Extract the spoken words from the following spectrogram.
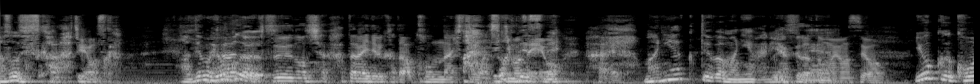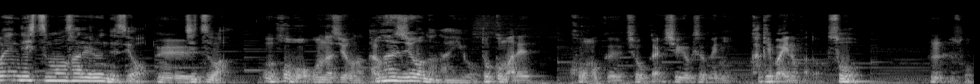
あ、そうですか。あ、違いますか。あ、でもよなかなか普く、通の社働いてる方はこんな質問はできませんよ。ねはい。マニアックといえばマニアッマニアックですね。クだと思いますよ。よく講演で質問されるんですよ。実は。ほぼ同じような同じような内容。どこまで項目、懲戒、就業規則に書けばいいのかと。そう。うん。そう。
